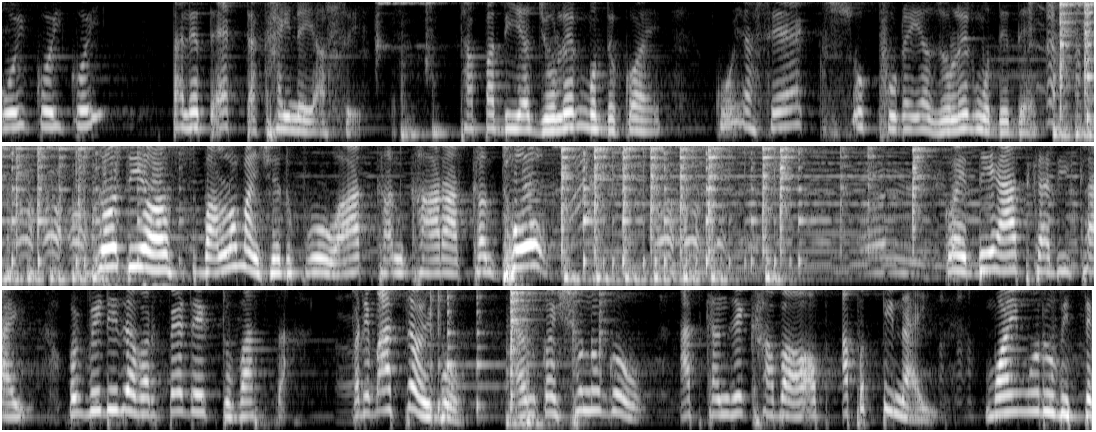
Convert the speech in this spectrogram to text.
কই কই কই? তাহলে তো একটা খাই নাই আছে। থাপা দিয়া জলের মধ্যে কয়, কই আছে এক? চোখ ফুটাইয়া জলের মধ্যে দেয়। যদি অস ভালো মানুষের পো আত খান খার আত খান থো কয়, দে আত খানি খাই। ওই বেডির আবার পেটে একটু বাচ্চা। মানে বাচ্চা হইব। আমি কয় শোনো গো আত খান যে খাবা আপত্তি নাই। ময় মুরুবিতে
